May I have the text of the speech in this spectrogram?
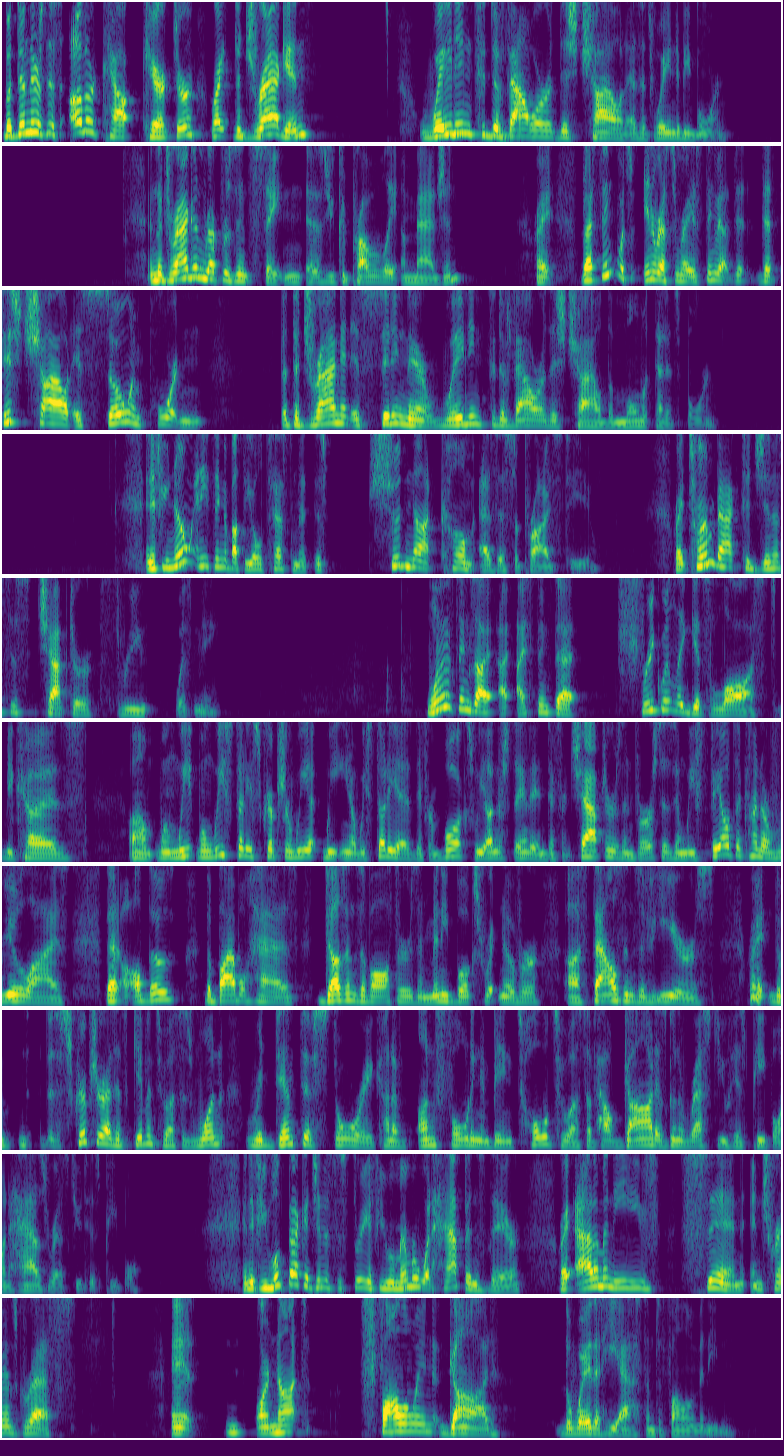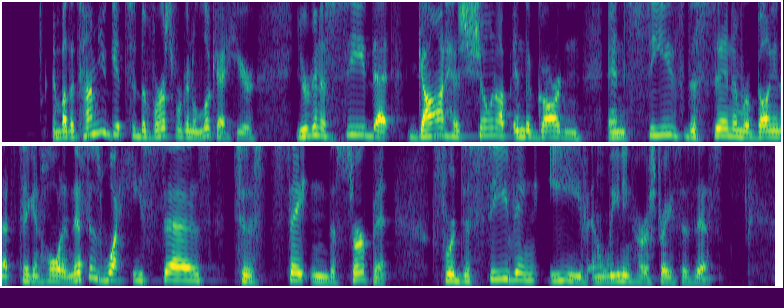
But then there's this other ca- character, right, the dragon, waiting to devour this child as it's waiting to be born. And the dragon represents Satan, as you could probably imagine, right? But I think what's interesting, right, is think about that, that this child is so important that the dragon is sitting there waiting to devour this child the moment that it's born. And if you know anything about the Old Testament, this should not come as a surprise to you. Right? Turn back to Genesis chapter 3 with me. One of the things I, I, I think that frequently gets lost because um, when we when we study scripture, we we you know we study it as different books, we understand it in different chapters and verses, and we fail to kind of realize that although the Bible has dozens of authors and many books written over uh, thousands of years, right? The, the scripture as it's given to us is one redemptive story kind of unfolding and being told to us of how God is going to rescue his people and has rescued his people. And if you look back at Genesis 3, if you remember what happens there, right? Adam and Eve sin and transgress and are not following God the way that he asked them to follow him in Eden. And by the time you get to the verse we're going to look at here, you're going to see that God has shown up in the garden and sees the sin and rebellion that's taken hold. And this is what he says to Satan, the serpent, for deceiving Eve and leading her astray. He says this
